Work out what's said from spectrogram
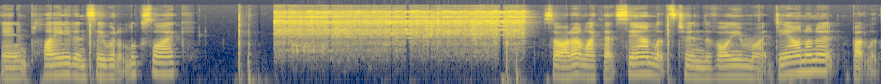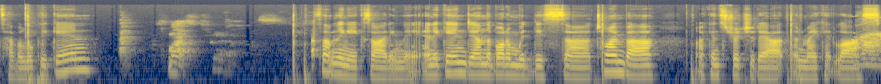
and play it and see what it looks like. So I don't like that sound. Let's turn the volume right down on it, but let's have a look again. Something exciting there. And again, down the bottom with this uh, time bar, I can stretch it out and make it last.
